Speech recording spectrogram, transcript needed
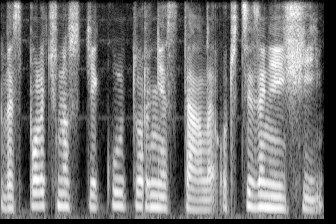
ve společnosti kulturně stále odcizenější.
